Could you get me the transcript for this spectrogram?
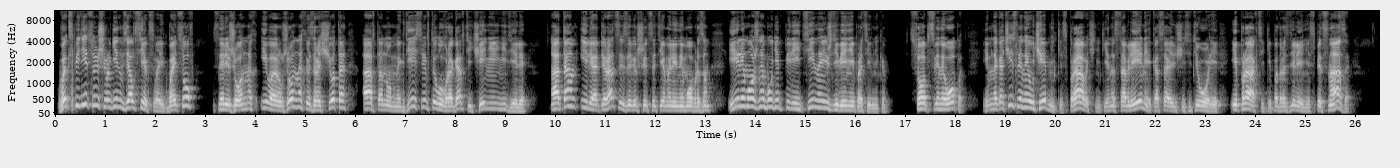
В экспедицию Шульгин взял всех своих бойцов, снаряженных и вооруженных из расчета автономных действий в тылу врага в течение недели. А там или операция завершится тем или иным образом, или можно будет перейти на иждивение противника. Собственный опыт и многочисленные учебники, справочники и наставления, касающиеся теории и практики подразделений спецназа,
